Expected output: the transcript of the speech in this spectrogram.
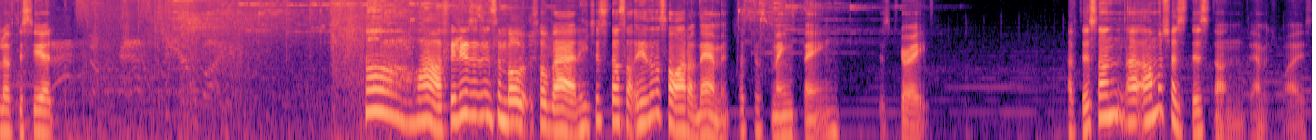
Love to see it. Oh wow, Philius isn't so, so bad. He just does a, he does a lot of damage. That's his main thing. It's great. Have this done? Uh, how much has this done damage wise?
